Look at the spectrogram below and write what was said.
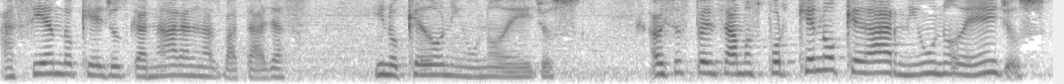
haciendo que ellos ganaran las batallas y no quedó ni uno de ellos. A veces pensamos, ¿por qué no quedar ni uno de ellos?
